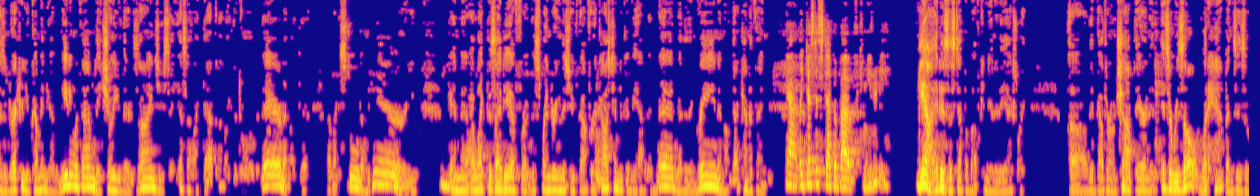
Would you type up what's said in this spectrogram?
as a director, you come in, you have a meeting with them, they show you their designs, you say, yes, I like that, but I like the door over there, and I like the, I like a stool down here, or you, and uh, I like this idea for this rendering that you've got for a costume, could we have it in red rather than green, and all that kind of thing. Yeah, like just a step above community. Yeah, it is a step above community, actually. Uh, they've got their own shop there, and as a result, what happens is a,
